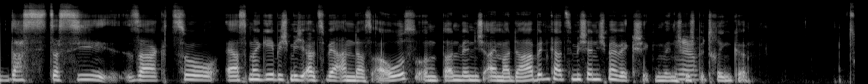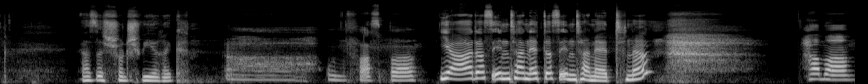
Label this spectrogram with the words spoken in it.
dass, dass sie sagt, so, erstmal gebe ich mich als wer anders aus und dann, wenn ich einmal da bin, kannst du mich ja nicht mehr wegschicken, wenn ich Ja. mich betrinke. Das ist schon schwierig. Unfassbar. Ja, das Internet, das Internet, ne? Hammer.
